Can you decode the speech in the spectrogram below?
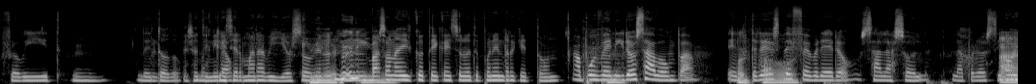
afrobeat, mm, de todo. Eso tiene que ser maravilloso. Que vas a una discoteca y solo te ponen reggaetón. Ah, pues veniros a Bomba. El Por 3 de febrero, Sala Sol, la próxima. Ay,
